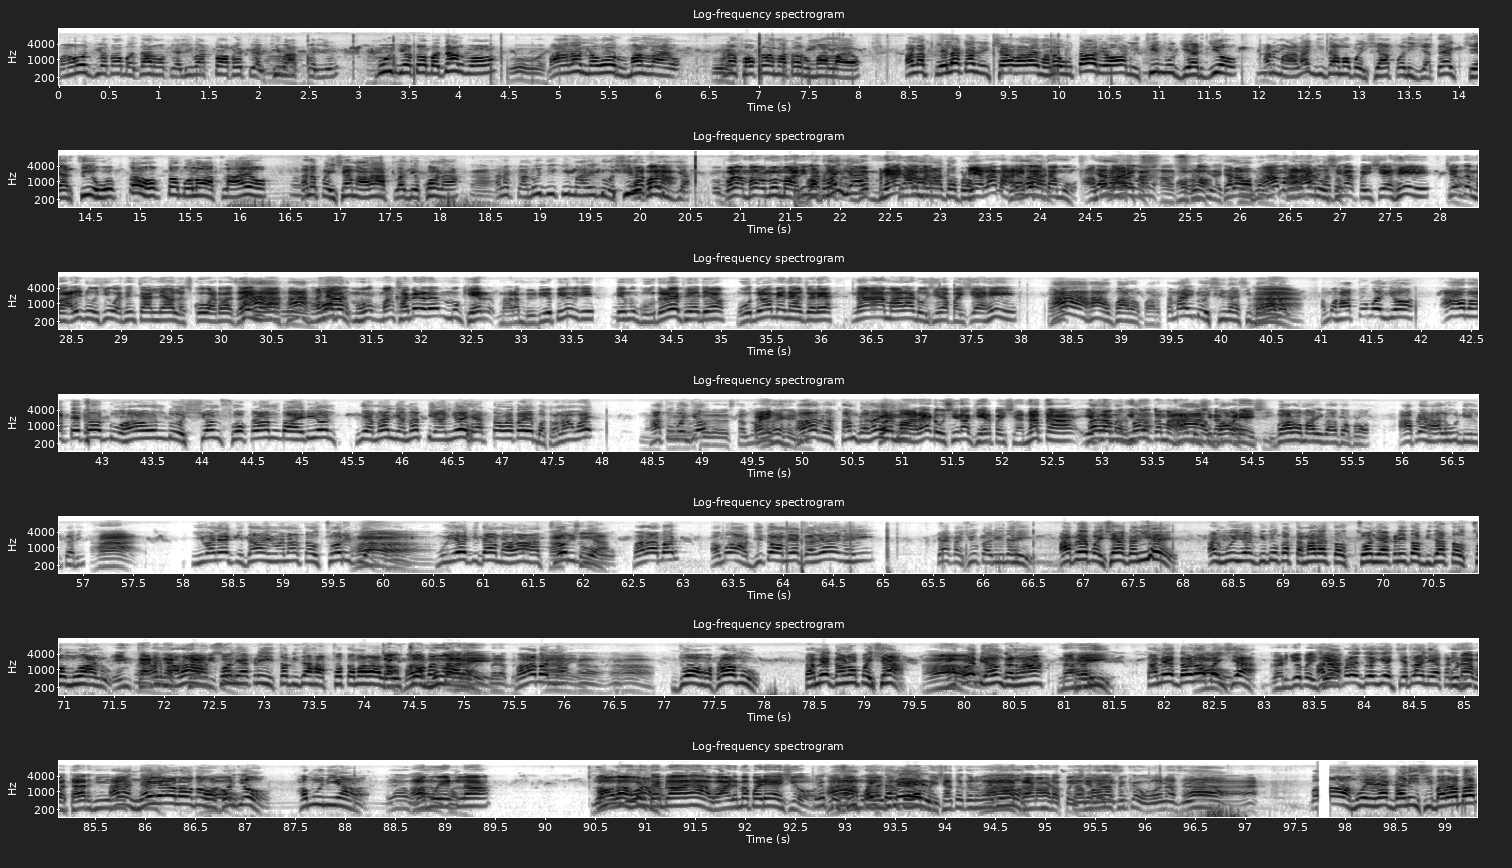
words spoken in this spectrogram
હું ગયો તો બજારમાં પહેલી વાત તો આપણે પહેલથી વાત કરીએ. હું ગયો તો બજારમાં ઓય મારા નવો રૂમાલ લાયો. અને છોકરા માટે રૂમાલ લાયો. અને પેલા કાં રિક્ષાવાળાએ મને ઉતાર્યો નીથી હું ઘેર ગયો. અને મારા ગીધામાં પૈસા પડી ગયા તે ઘેરથી હોકતો હોકતો બોલો આટલા આવ્યો અને પૈસા મારા આટલા દેખો ના. અને કનુજી કી મારી દોશી ના પડી ગયા. મ- મારી વાત ના, ના, પેલા ના, મારી વાત. આમું. આમું મારી વાત. આ મારા દોશી ના પૈસા હે. જેમ કે મારી ડોશી વતન ચાલ લેવા લસકો વાડવા જાય હા, ને, અને મન ખામે હું ઘેર મારા વીડિયો પેવી હતી તે હું ગોદડે ફેર દે ગોદડા મેં ના ચડ્યા. ના મારા ડોશીના પૈસા હે. હા હા ઉભારો પાર તમારી ડોશી નાસી બરાબર? અમો હાથું બોલજો. આ વાતે તો ડોહાઓન ડોશીઓન છોકરાન બાયડીઓન નેના નેના ત્યાંયો હેતા હોય તો એ બધો ના હોય? હાથું બોલજો. રસ્તામાં તો પણ- ઘણા હેડે. હા રસ્તામાં ઘણા પણ મારા ડોશીના ઘેર પૈસા નતા. એટલે બરાબર, હું કીધું કે મારા હા, પડ્યા છે. ઉભારો મારી વાત સાંભળો. આપણે હાલ હું ડીલ કરી. હા. ઈવને કીધા ઈવના ચૌદસો રૂપિયા. હા. એ કીધા મારા આઠસો. રૂપિયા. બરાબર? અમો અડધી તો અમે ગણ્યા નહીં. કે કશું કર્યું નહીં. આપણે પૈસા ગણીએ. અને હું ઈવન કીધું કે તમારા ચૌદસો નીકળી તો બીજા ચૌદસો હું આલું. મારા. આઠસો નીકળી તો બીજા સાતસો તમારા આલો. બરાબર હું છે આલે. ને? બરાબર. બરાબર ને? હા, હા, હા. જો હોભળો હું તમે ગણો પૈસા. હા. આપણે બે ગણવા નહીં. તમે ગણો પૈસા. ગણજો પૈસા. આપણે જોઈએ કેટલા નીકળી વધારે નહીં આલો તો હાવ. હમુ નહીં આવે. હમુ એટલા? લોવા વાડમાં પડ્યા છો પૈસા તો ગણવા ગણો પૈસા તમારા કે હોવાના છે? હા. હા, હું એને ગણી છી બરાબર?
